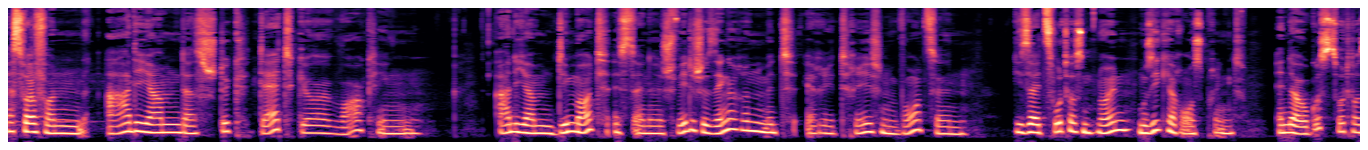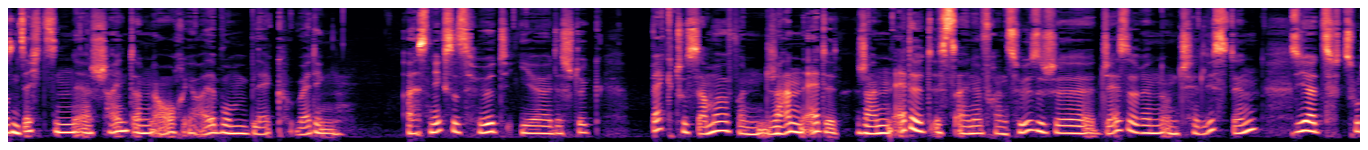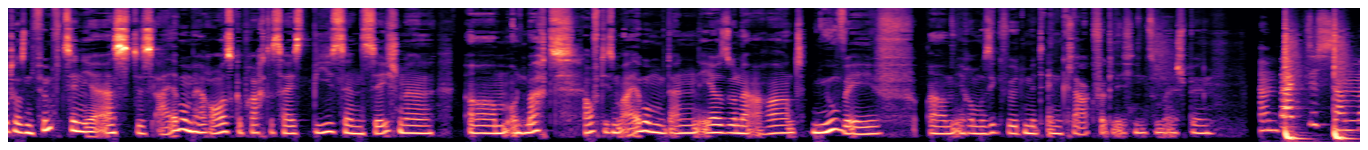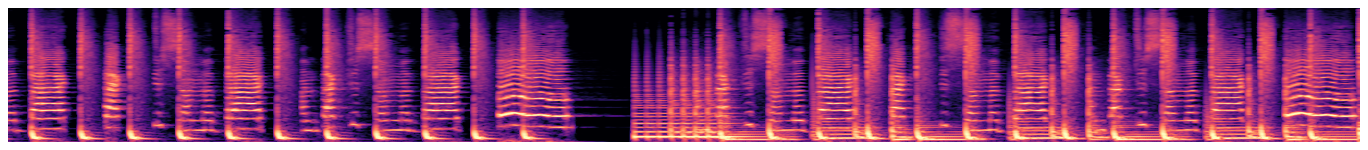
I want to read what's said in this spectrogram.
Das war von Adiam das Stück Dead Girl Walking. Adiam Dimot ist eine schwedische Sängerin mit eritreischen Wurzeln, die seit 2009 Musik herausbringt. Ende August 2016 erscheint dann auch ihr Album Black Wedding. Als nächstes hört ihr das Stück Back to Summer von Jeanne Edit. Jeanne Edit ist eine französische Jazzerin und Cellistin. Sie hat 2015 ihr erstes Album herausgebracht, das heißt Be Sensational, ähm, und macht auf diesem Album dann eher so eine Art New Wave. Ähm, ihre Musik wird mit Anne Clark verglichen zum Beispiel. I'm back to summer, back, back to summer, back. I'm back to summer, back. Oh, back to summer, back, back to summer, back. I'm back to summer, back. Oh,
